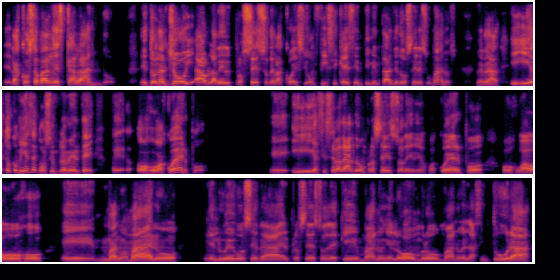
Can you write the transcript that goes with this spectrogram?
las cosas van escalando. Eh, Donald Joy habla del proceso de la cohesión física y sentimental de dos seres humanos, ¿verdad? Y, y esto comienza con simplemente eh, ojo a cuerpo. Eh, y, y, así se va dando un proceso de, de ojo a cuerpo, ojo a ojo, eh, mano a mano, luego se da el proceso de que mano en el hombro, mano en la cintura,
